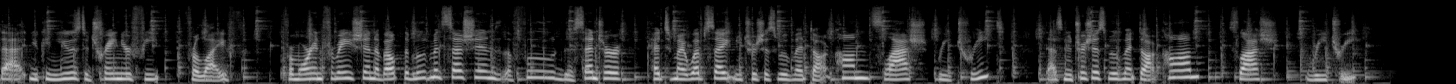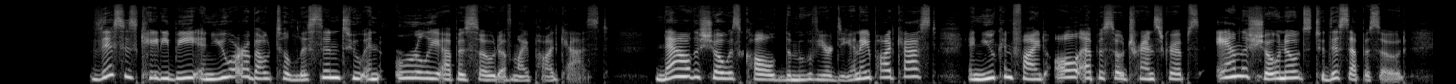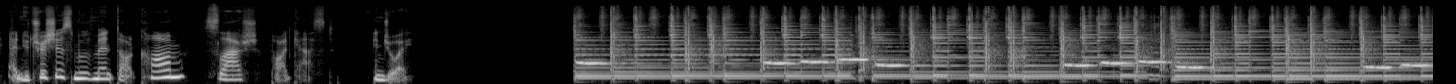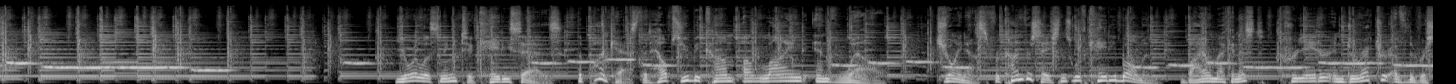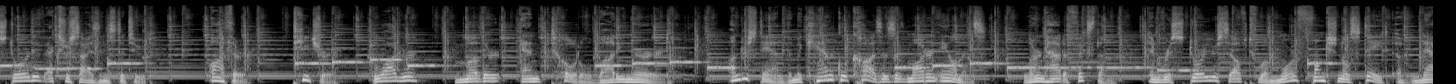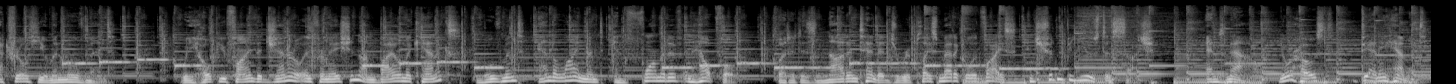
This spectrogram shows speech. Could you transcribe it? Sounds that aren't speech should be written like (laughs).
that you can use to train your feet for life. For more information about the movement sessions, the food, the center, head to my website, nutritiousmovement.com slash retreat. That's nutritiousmovement.com slash retreat. This is Katy B, and you are about to listen to an early episode of my podcast. Now the show is called the Move Your DNA podcast, and you can find all episode transcripts and the show notes to this episode at nutritiousmovement.com slash podcast. Enjoy. You're listening to Katy Says, the podcast that helps you become aligned and well. Join us for conversations with Katy Bowman, biomechanist, creator, and director of the Restorative Exercise Institute, author, teacher, blogger, mother, and total body nerd. Understand the mechanical causes of modern ailments, learn how to fix them, and restore yourself to a more functional state of natural human movement. We hope you find the general information on biomechanics, movement, and alignment informative and helpful, but it is not intended to replace medical advice and shouldn't be used as such. And now, your host, Danny Hemmett.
